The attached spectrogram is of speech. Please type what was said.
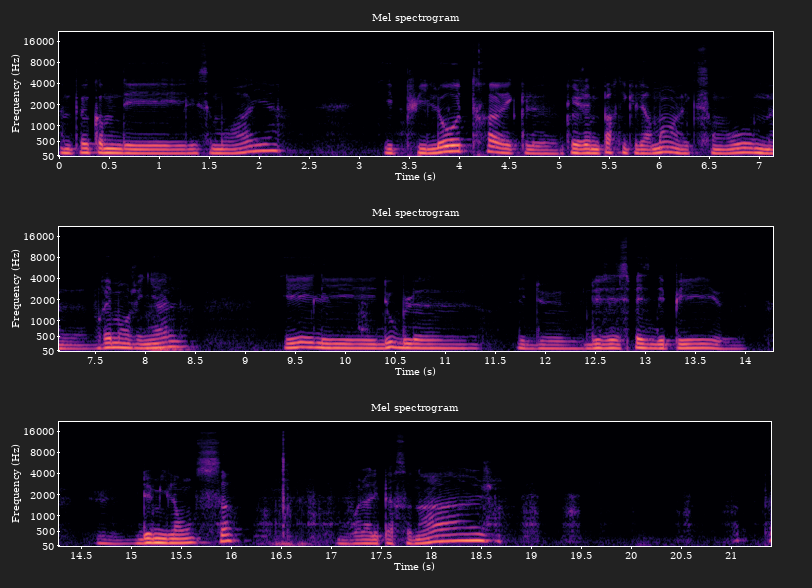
un peu comme des les samouraïs. Et puis l'autre avec le que j'aime particulièrement avec son home euh, vraiment génial et les doubles les deux, deux espèces d'épées euh, demi lance. Voilà les personnages.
